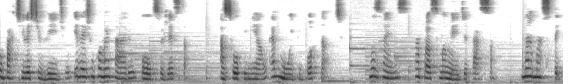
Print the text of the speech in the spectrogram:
compartilhe este vídeo e deixe um comentário ou sugestão. A sua opinião é muito importante. Nos vemos na próxima meditação. Namastê!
